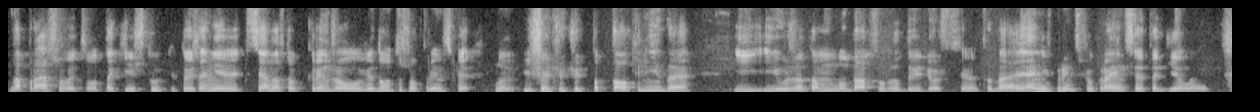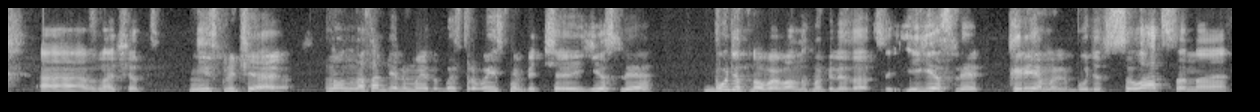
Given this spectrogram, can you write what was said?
напрашиваются вот такие штуки. То есть они себя настолько кринжово ведут, что, в принципе, ну, еще чуть-чуть подтолкни, да, и, и уже там, ну, до абсурда доведешь все это, да, и они, в принципе, украинцы это делают. А, значит, не исключаю. Но на самом деле мы это быстро выясним, ведь э, если будет новая волна мобилизации, и если Кремль будет ссылаться на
